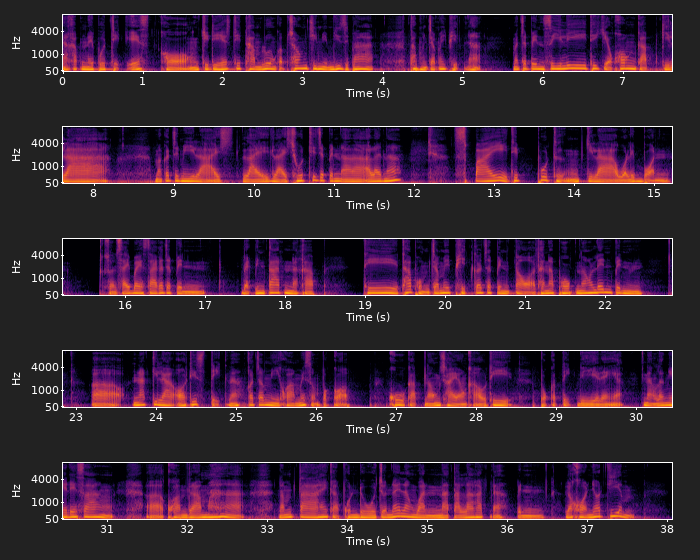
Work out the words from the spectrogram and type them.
นะครับในโปรเจกต์ S ของ GDS ที่ทำร่วมกับช่องจิม m 25 ถ้าผมจำไม่ผิดนะฮะมันจะเป็นซีรีส์ที่เกี่ยวข้องกับกีฬา มันก็จะมีหลายหลายหลายชุดที่จะเป็นอะไรนะสไปที่พูดถึงกีฬาวอลเลย์บอล ส่วนไซด์บายไซด์ก็จะเป็นแบดมินตันนะครับ ที่ถ้าผมจะไม่ผิดก็จะเป็นต่อธนภพเนาะเล่นเป็นนักกีฬาออทิสติกนะก็จะมีความไม่สมประกอบคู่กับน้องชายของเขาที่ ปกติดีอะไรเงี้ยหนังเรื่องนี้ได้สร้างความดราม่าน้ำตาให้กับคนดูจนได้รางวัลนาตาลาดนะเป็นละครยอดเยี่ยม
